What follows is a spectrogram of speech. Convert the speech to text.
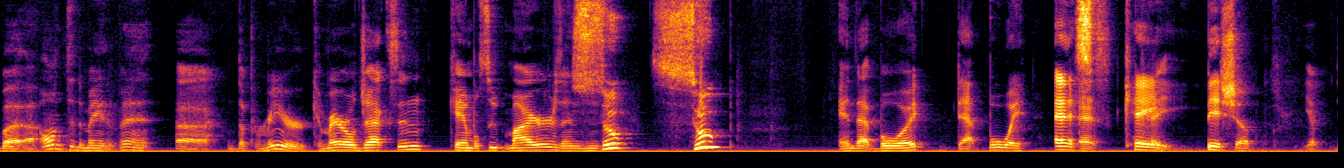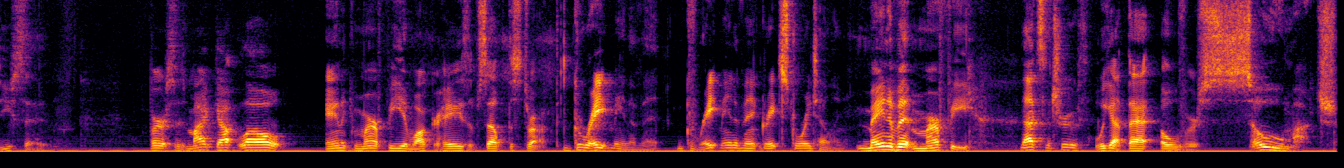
But uh, on to the main event. Uh, the premier Camaro Jackson, Campbell Soup Myers, and Soup, Soup, and that boy that boy S S K Bishop. Yep, you said it. Versus Mike Outlaw, Anakin Murphy, and Walker Hayes of Self Destruct. Great main event. Great main event. Great storytelling. Main event Murphy. That's the truth. We got that over so much.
